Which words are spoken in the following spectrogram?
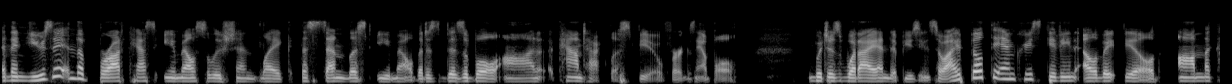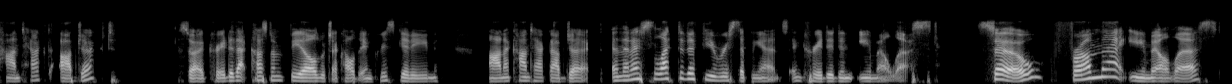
and then use it in the broadcast email solution, like the send list email that is visible on a contact list view, for example, which is what I end up using. So I built the increased giving elevate field on the contact object. So I created that custom field, which I called increased giving on a contact object. And then I selected a few recipients and created an email list. So from that email list,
